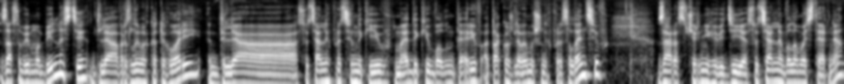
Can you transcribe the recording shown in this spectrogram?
засобів мобільності для вразливих категорій, для соціальних працівників, медиків, волонтерів, а також для вимушених переселенців. Зараз в Чернігові діє соціальна веломайстерня,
